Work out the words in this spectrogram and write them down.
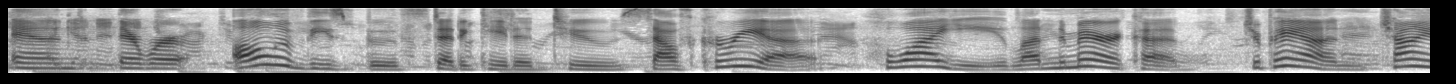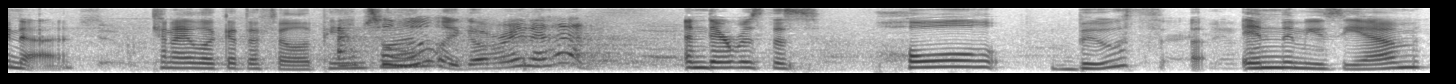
And there were all of these booths dedicated to South Korea, Hawaii, Latin America, Japan, China. Can I look at the Philippines? Absolutely, go right ahead. And there was this whole booth uh, in the museum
